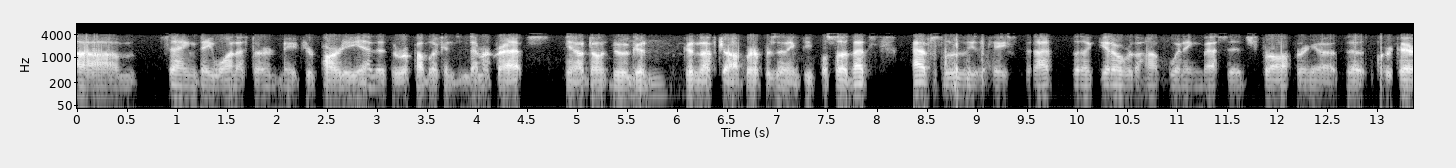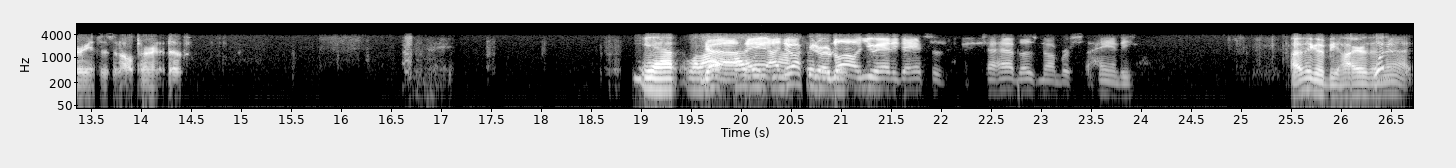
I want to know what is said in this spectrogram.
um, saying they want a third major party, and that the Republicans and Democrats, you know, don't do a good Mhm. good enough job representing people. So that's absolutely the case. That's the get over the hump winning message for offering uh the libertarians as an alternative. Yeah. Well, yeah, I, I, I, I knew I could rely on you, Andy, to answer to have those numbers handy. I think it would be higher than What- that.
